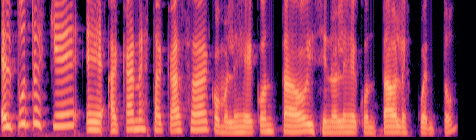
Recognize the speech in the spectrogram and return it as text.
el punto es que eh, acá en esta casa, como les he contado, y si no les he contado, les cuento,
